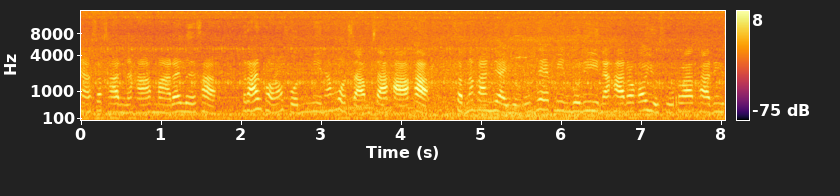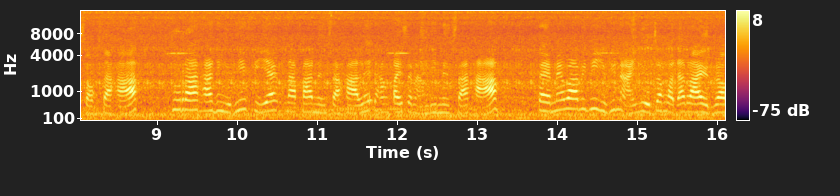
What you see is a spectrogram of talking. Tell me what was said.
งานสักคันนะคะ มาได้เลยค่ะ ร้านของน้องฝนมีทั้งหมด 3 สาขาค่ะสำนักงานใหญ่อยู่กรุงเทพมีนบุรีนะคะ แล้วก็อยู่สุราษฎร์ธานี 2 สาขาสุราษฎร์ธานีอยู่ที่สี่แยกนาปาหนึ่งสาขาและทางไปสนามบินหนึ่งสาขา แต่ไม่ว่าพี่ๆอยู่ที่ไหนอยู่จังหวัดอะไร เรา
